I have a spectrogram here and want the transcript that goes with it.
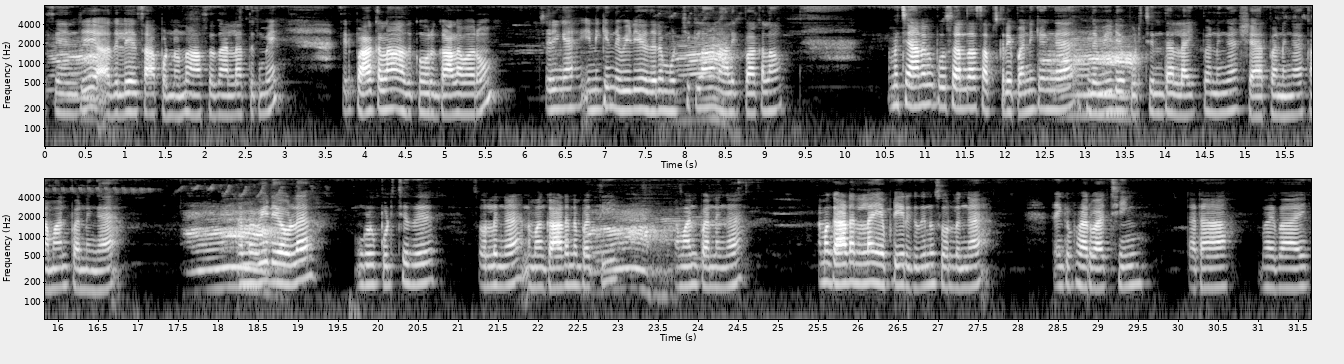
செஞ்சு அதிலே சாப்பிட்ணுன்னு ஆசை தான் எல்லாத்துக்குமே. சரி பார்க்கலாம். அதுக்கும் ஒரு காலம் வரும். சரிங்க. இன்றைக்கி இந்த வீடியோ இதோட முடிச்சிக்கலாம். நாளைக்கு பார்க்கலாம். நம்ம சேனலுக்கு புதுசாக இருந்தால் சப்ஸ்கிரைப் பண்ணிக்கோங்க. இந்த வீடியோ பிடிச்சிருந்தா லைக் பண்ணுங்கள் ஷேர் பண்ணுங்கள் கமெண்ட் பண்ணுங்கள் நம்ம வீடியோவில் உங்களுக்கு பிடிச்சது சொல்லுங்கள் நம்ம கார்டனை பற்றி கமெண்ட் பண்ணுங்கள் நம்ம கார்டன்லாம் எப்படி இருக்குதுன்னு சொல்லுங்கள் தேங்க்யூ ஃபார் வாட்சிங் டாடா பாய் பாய்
